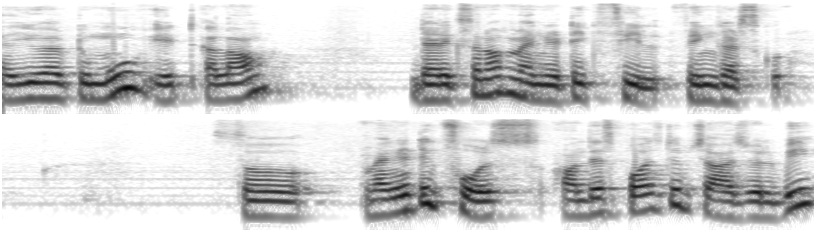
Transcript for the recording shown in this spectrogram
you have to move it along direction of magnetic field fingers को. So magnetic force on this positive charge will be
